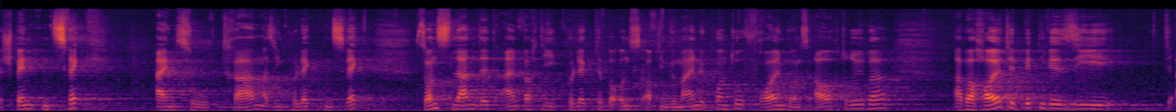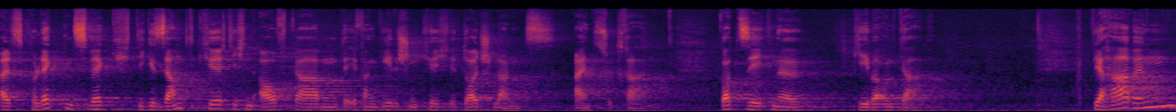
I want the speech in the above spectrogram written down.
Spendenzweck einzutragen, also den Kollektenzweck. Sonst landet einfach die Kollekte bei uns auf dem Gemeindekonto, freuen wir uns auch drüber. Aber heute bitten wir Sie als Kollektenzweck die gesamtkirchlichen Aufgaben der evangelischen Kirche Deutschlands einzutragen. Gott segne Geber und Gabe. Wir haben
